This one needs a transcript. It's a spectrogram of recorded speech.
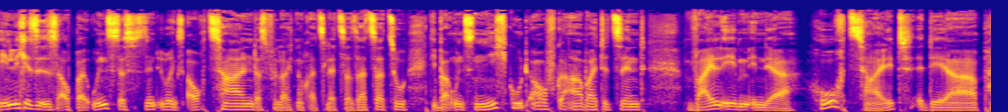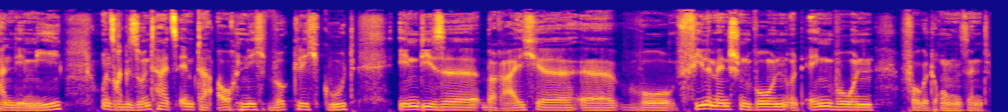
Ähnliches ist es auch bei uns. Das sind übrigens auch Zahlen, das vielleicht noch als letzter Satz dazu, die bei uns nicht gut aufgearbeitet sind, weil eben in der Hochzeit der Pandemie unsere Gesundheitsämter auch nicht wirklich gut in diese Bereiche, äh, wo viele Menschen wohnen und eng wohnen, vorgedrungen sind.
